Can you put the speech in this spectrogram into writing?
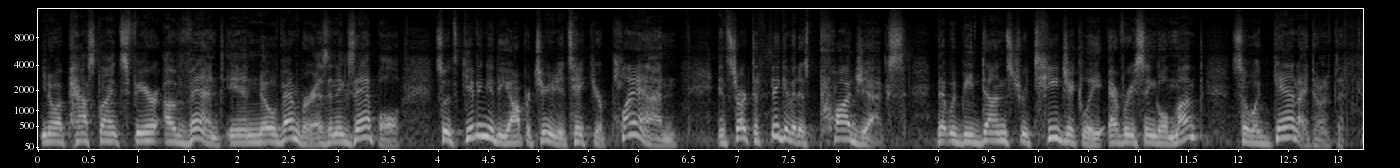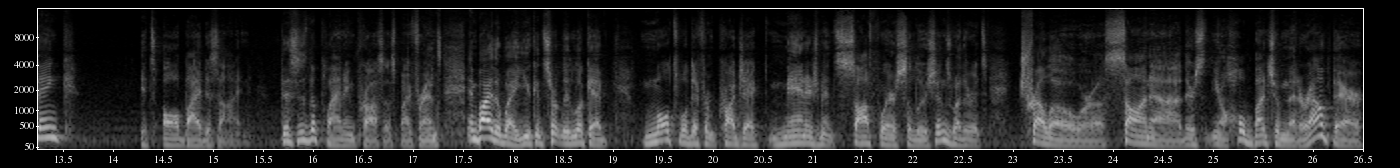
you know, a past client sphere event in November as an example? So it's giving you the opportunity to take your plan and start to think of it as projects that would be done strategically every single month. So again, I don't have to think, it's all by design. This is the planning process, my friends. And by the way, you can certainly look at multiple different project management software solutions, whether it's Trello or Asana. There's you know, a whole bunch of them that are out there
